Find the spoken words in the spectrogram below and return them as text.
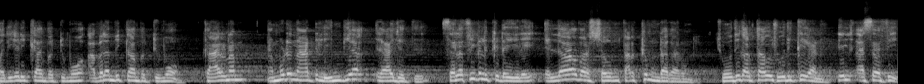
പരിഗണിക്കാൻ പറ്റുമോ അവലംബിക്കാൻ പറ്റുമോ? കാരണം നമ്മുടെ നാട്ടിൽ ഇന്ത്യ രാജ്യത്ത് സെലഫികൾക്കിടയിലെ എല്ലാ വർഷവും തർക്കം ഉണ്ടാകാറുണ്ട് ചോദ്യകർത്താവ് ചോദിക്കുകയാണ് ഇൽ അസഫി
